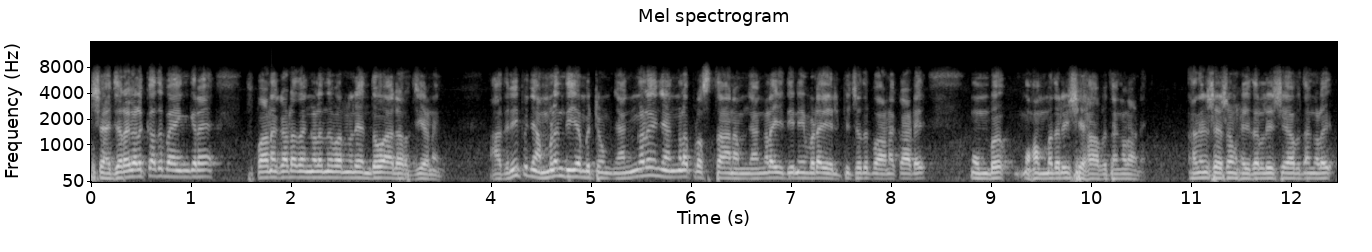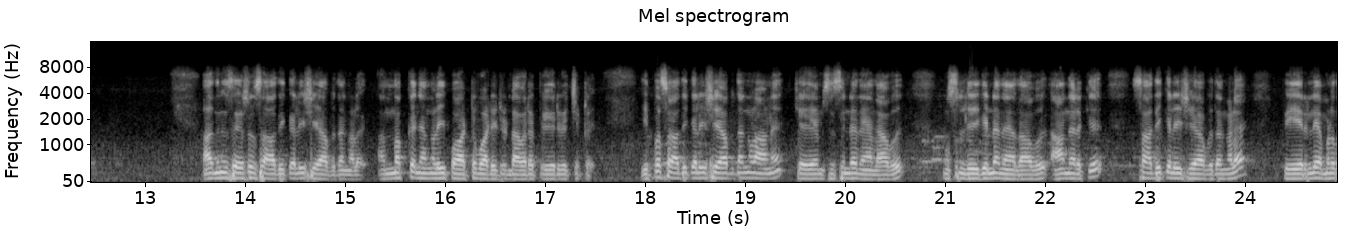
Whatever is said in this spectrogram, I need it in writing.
ഷജറകൾക്ക് അത് ഭയങ്കര പാണക്കാട് തങ്ങൾ എന്ന് പറഞ്ഞാൽ എന്തോ അലർജിയാണ്. അതിനിപ്പോൾ നമ്മൾ എന്ത് ചെയ്യാൻ പറ്റും? ഞങ്ങൾ ഞങ്ങളെ പ്രസ്ഥാനം ഞങ്ങളെ ഇതിനെ ഇവിടെ ഏൽപ്പിച്ചത് പാണക്കാട് മുമ്പ് മുഹമ്മദ് അലി ഷിഹാബ് തങ്ങളാണ്. അതിനുശേഷം ഹൈദർ അലി ഷിഹാബ് തങ്ങൾ അതിനുശേഷം സാധിക്കലി അലി അന്നൊക്കെ ഞങ്ങൾ ഈ പാട്ട് പാടിയിട്ടുണ്ട് അവരെ പേര് വെച്ചിട്ട്. ഇപ്പോൾ സാധിക്കലി തങ്ങളാണ് കെ എം സി സിന്റെ നേതാവ് മുസ്ലിം ലീഗിന്റെ നേതാവ്. ആ നിലയ്ക്ക് സാധിക്കലി അലി പേരിൽ നമ്മൾ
